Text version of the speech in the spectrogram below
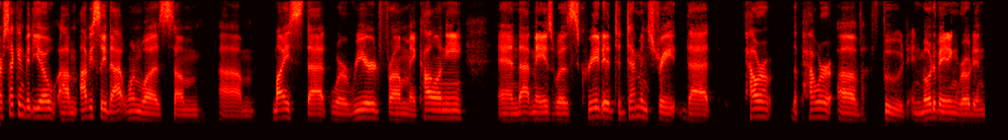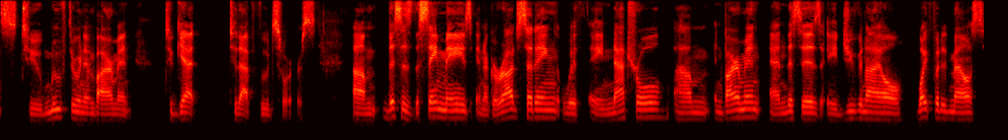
Our second video, um, obviously that one was some um, mice that were reared from a colony, and that maze was created to demonstrate that power the power of food in motivating rodents to move through an environment to get to that food source. Um, this is the same maze in a garage setting with a natural um, environment, and this is a juvenile white-footed mouse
